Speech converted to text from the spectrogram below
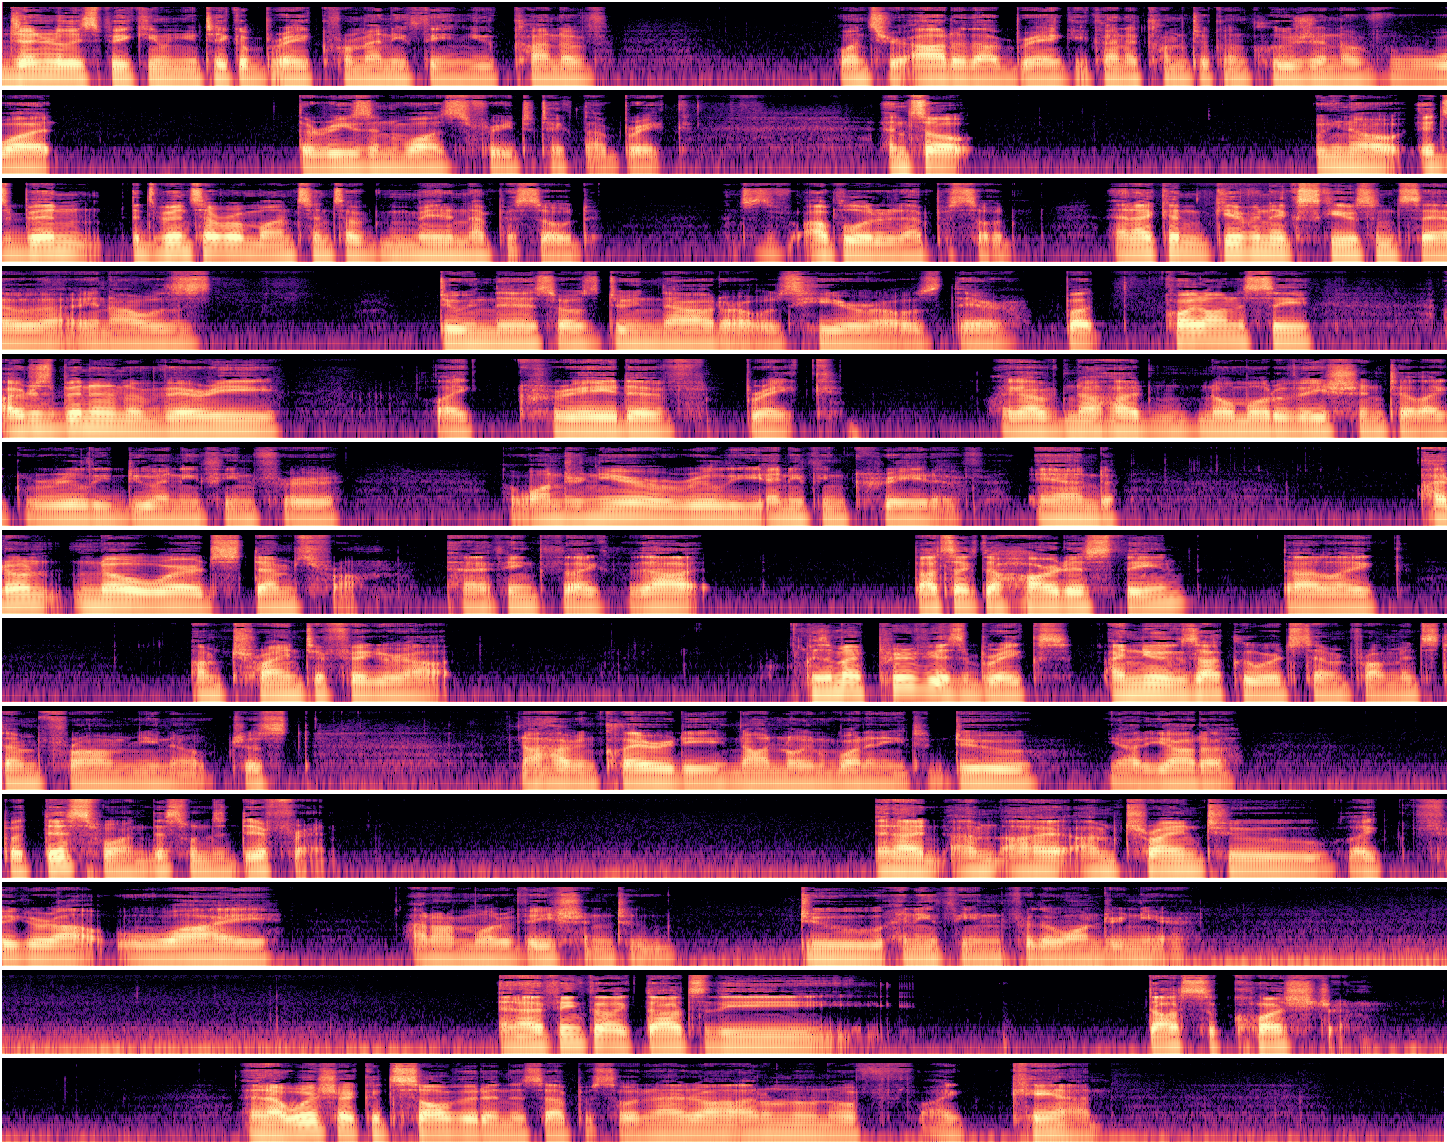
generally speaking, when you take a break from anything, you kind of, once you're out of that break, you kind of come to a conclusion of what the reason was for you to take that break. And so, you know, it's been it's been several months since I've made an episode, since I've uploaded an episode and I couldn't give an excuse and say, oh, uh, you know, I was doing this, or I was doing that, or I was here, or I was there. But quite honestly, I've just been in a very like creative break. Like I've not had no motivation to like really do anything for the Wanderer or really anything creative. And I don't know where it stems from. And I think like that that's like the hardest thing that like I'm trying to figure out. Because in my previous breaks, I knew exactly where it stemmed from. It stemmed from, you know, just not having clarity, not knowing what I need to do, yada yada. But this one, this one's different. And I I'm I, I'm trying to like figure out why I don't have motivation to do anything for the Wanderer. And I think that like that's the that's the question. And I wish I could solve it in this episode, and I I don't know if I can.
